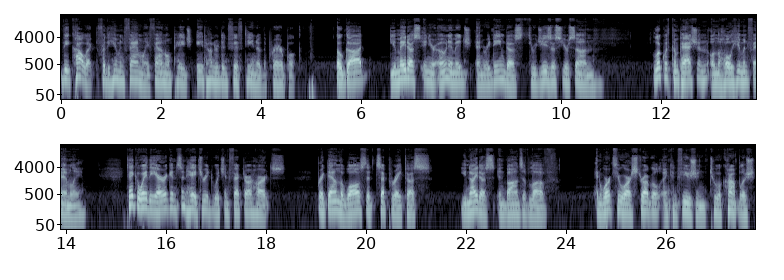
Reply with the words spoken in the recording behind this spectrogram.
the collect for the human family found on page 815 of the prayer book. O God, you made us in your own image and redeemed us through Jesus your Son. Look with compassion on the whole human family. Take away the arrogance and hatred which infect our hearts Break down the walls that separate us, unite us in bonds of love, and work through our struggle and confusion to accomplish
